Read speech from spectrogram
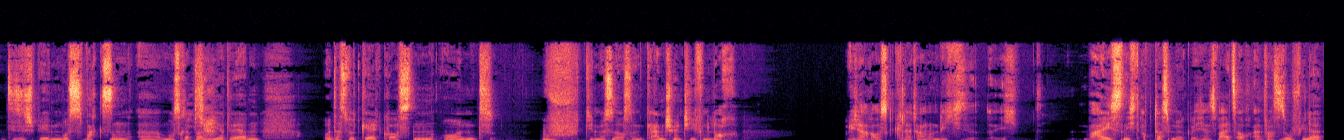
dieses Spiel muss wachsen, äh, muss repariert ja. werden und das wird Geld kosten und uff, die müssen aus einem ganz schön tiefen Loch wieder rausklettern. Und ich, ich weiß nicht, ob das möglich ist, weil es auch einfach so viele,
